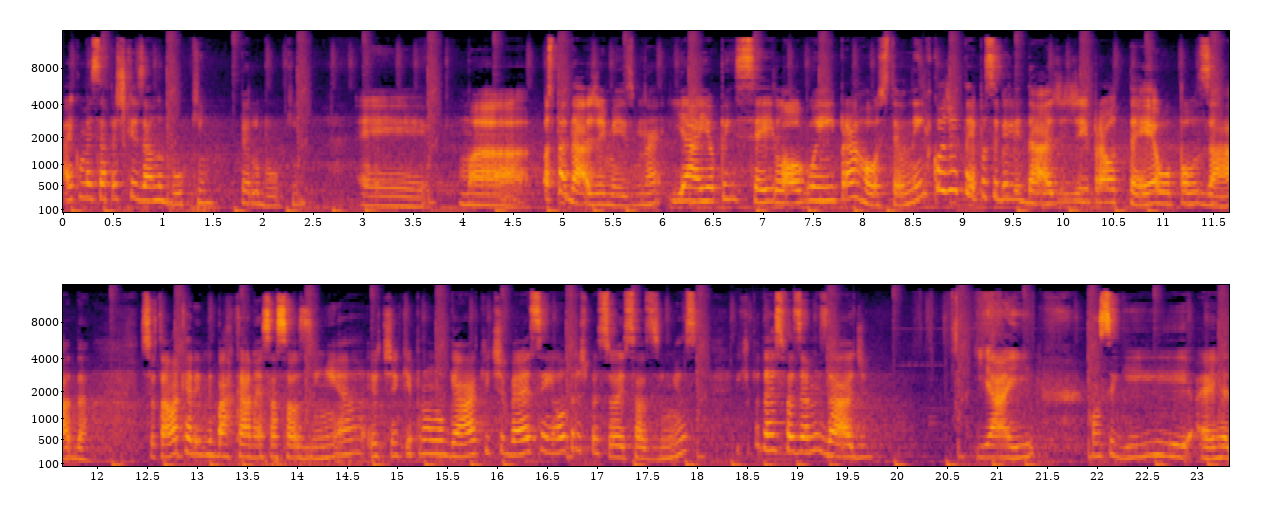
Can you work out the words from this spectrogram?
Aí comecei a pesquisar no Booking, pelo Booking, é, uma hospedagem mesmo, né? E aí eu pensei logo em ir para hostel. Nem cogitei possibilidade de ir para hotel ou pousada. Se eu tava querendo embarcar nessa sozinha, eu tinha que ir para um lugar que tivessem outras pessoas sozinhas e que pudesse fazer amizade. E aí consegui é,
